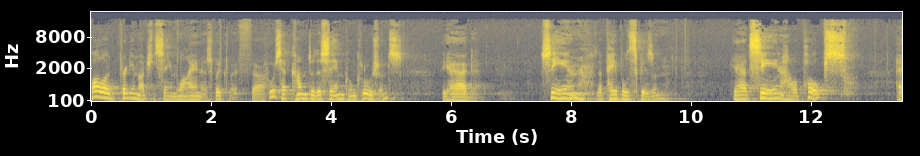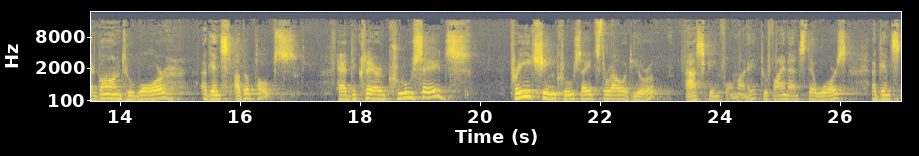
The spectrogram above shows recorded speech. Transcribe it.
followed pretty much the same line as Wycliffe. Uh, Hus had come to the same conclusions. He had seen the papal schism. He had seen how popes had gone to war against other popes, had declared crusades, preaching crusades throughout Europe, asking for money to finance their wars against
